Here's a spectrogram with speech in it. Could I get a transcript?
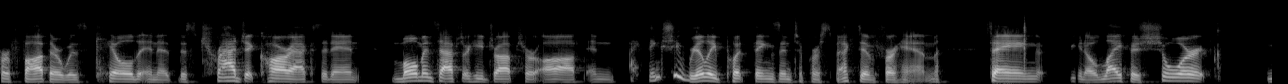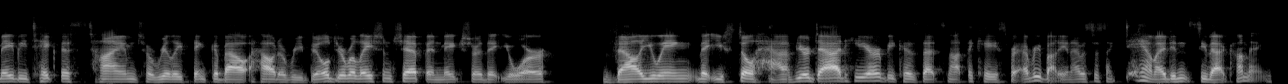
her father was killed in a, this tragic car accident moments after he dropped her off. And I think she really put things into perspective for him, saying, you know, life is short. Maybe take this time to really think about how to rebuild your relationship and make sure that you're valuing that you still have your dad here because that's not the case for everybody. And I was just like, damn, I didn't see that coming.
